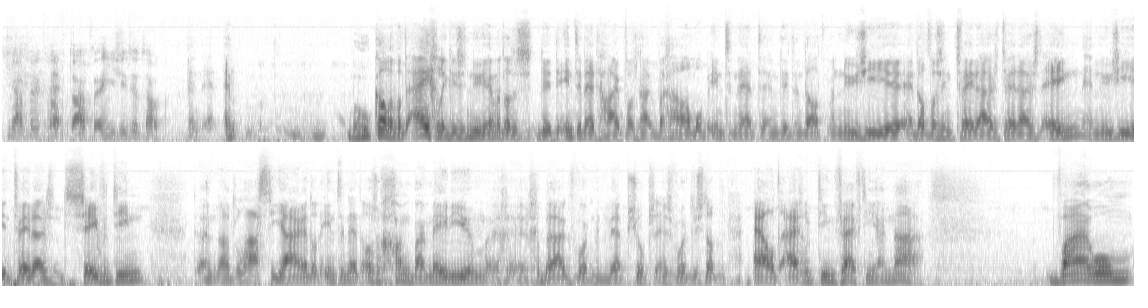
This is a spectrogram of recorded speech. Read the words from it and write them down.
Ja, ben ik van overtuigd en je ziet het ook. En, en, maar hoe kan het? Want eigenlijk is het nu, hè, want dat is de, de internethype was, nou, we gaan allemaal op internet en dit en dat. Maar nu zie je, en dat was in 2000, 2001, en nu zie je in 2017, en, nou, de laatste jaren, dat internet als een gangbaar medium eh, eh, gebruikt wordt met webshops enzovoort. Dus dat eilt eigenlijk 10, 15 jaar na. Waarom,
